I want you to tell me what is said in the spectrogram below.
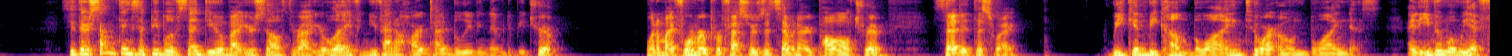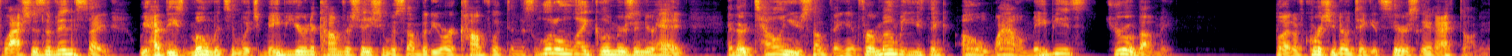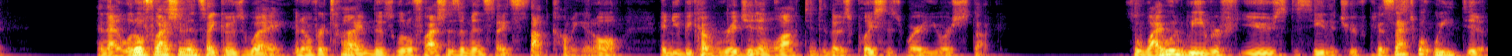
See, there's some things that people have said to you about yourself throughout your life, and you've had a hard time believing them to be true. One of my former professors at seminary, Paul Tripp, said it this way We can become blind to our own blindness. And even when we have flashes of insight, we have these moments in which maybe you're in a conversation with somebody or a conflict, and this little light glimmers in your head, and they're telling you something. And for a moment, you think, oh, wow, maybe it's true about me. But of course, you don't take it seriously and act on it. And that little flash of insight goes away. And over time, those little flashes of insight stop coming at all. And you become rigid and locked into those places where you are stuck. So, why would we refuse to see the truth? Because that's what we do.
